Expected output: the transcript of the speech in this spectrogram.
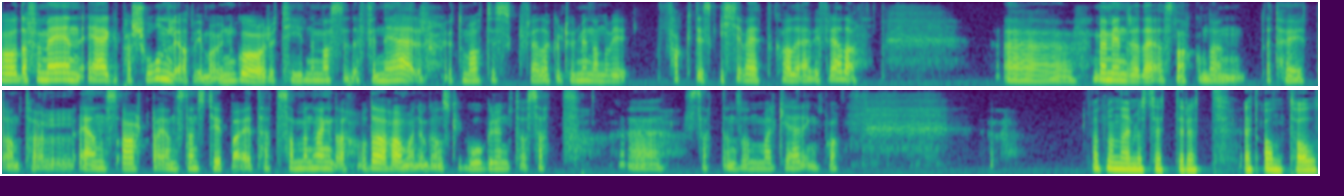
Og Derfor mener jeg personlig at vi må unngå å rutinemessig definere automatisk freda kulturminner når vi faktisk ikke vet hva det er vi freder. Uh, med mindre det er snakk om den, et høyt antall ensarta gjenstandstyper i tett sammenheng. Da. Og da har man jo ganske god grunn til å sette, uh, sette en sånn markering på. At man nærmest setter et, et antall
